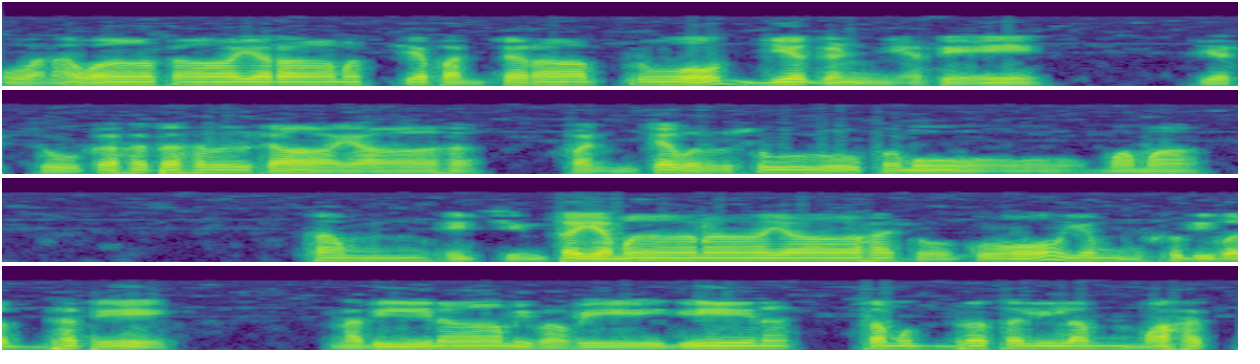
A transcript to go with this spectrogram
वनवासाय रामस्य पञ्चरात्रोऽद्य गण्यते। यः शोकहतहर्षायाः पञ्चवर्षोपमो मम। तम् हि चिन्तयमानायाः शोकोऽयम् हृदि वर्धते नदीनामिव वेगेन समुद्रसलिलम् महत्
